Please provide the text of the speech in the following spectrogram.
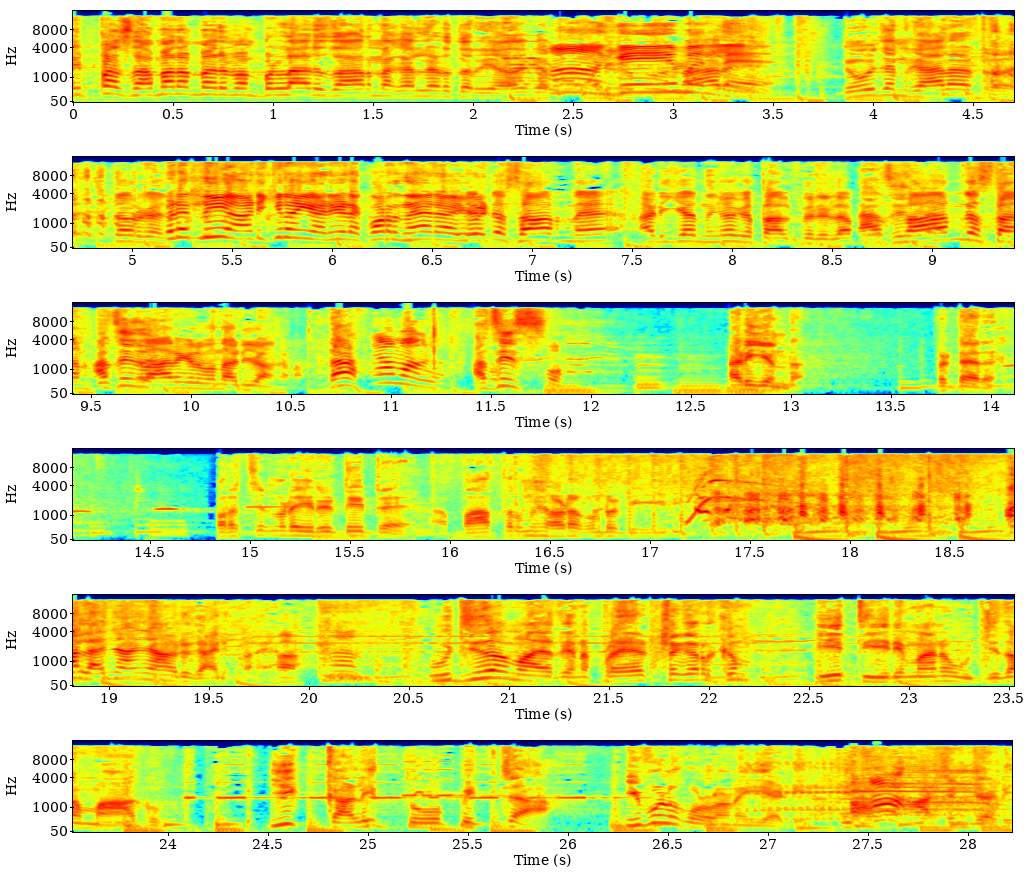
ഇപ്പൊ സമരം വരുമ്പോ പിള്ളേര് സാറിനെ കല്ലെടുത്തറിയാം? അതൊക്കെ ന്യൂജൻ കാലഘട്ടമായി എടാ, നീ അടിക്കണ ഈ അടിയുടെ കുറെ നേരമായി സാറിനെ അടിക്കാൻ നിങ്ങൾക്ക് താല്പര്യമില്ല. അപ്പൊ അസീസ്. സാറിന്റെ സ്ഥാനത്ത്. ആരെങ്കിലും വന്ന് അടി വാങ്ങണം. ദാ, ഞാൻ വാങ്ങും. അസീസ് അടിക്കണ്ട. വിട്ടേരെ കുറച്ചും കൂടെ ഇരുട്ടിയിട്ട് ആ ബാത്റൂമിൽ അവിടെ കൊണ്ടിട്ട് അല്ല ഞാൻ ഞാൻ ഒരു കാര്യം പറയാം. ഉചിതമായ തന്നെ പ്രേക്ഷകർക്കും ഈ തീരുമാനം ഉചിതമാകും. ഈ കളി തോപ്പിച്ച ഇവൾ കൊള്ളണം ഈ അടി. ഈ ആട്ടിന്റെ അടി.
